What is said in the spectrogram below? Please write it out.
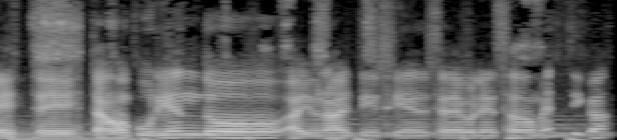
este, están ocurriendo, hay una alta incidencia de violencia doméstica,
